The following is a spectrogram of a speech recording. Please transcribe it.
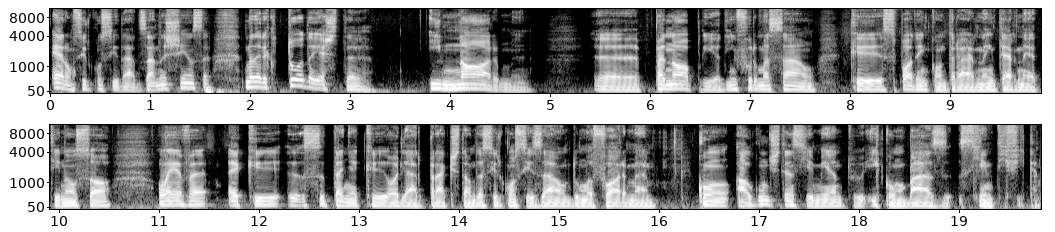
eram circuncidados à nascença. De maneira que toda esta enorme Uh, panóplia de informação que se pode encontrar na internet e não só, leva a que uh, se tenha que olhar para a questão da circuncisão de uma forma com algum distanciamento e com base científica.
